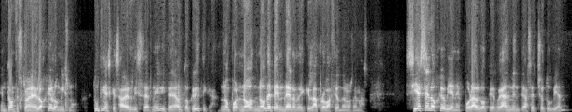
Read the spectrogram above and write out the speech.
Entonces, con el elogio lo mismo. Tú tienes que saber discernir y tener autocrítica, no, no, no depender de la aprobación de los demás. Si ese elogio viene por algo que realmente has hecho tú bien,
